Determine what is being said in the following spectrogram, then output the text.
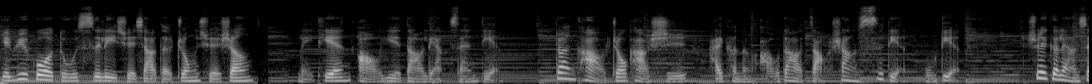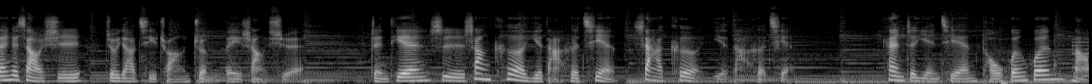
也遇过读私立学校的中学生，每天熬夜到两三点，段考、周考时还可能熬到早上四点、五点，睡个两三个小时就要起床准备上学。整天是上课也打呵欠，下课也打呵欠，看着眼前头昏昏、脑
